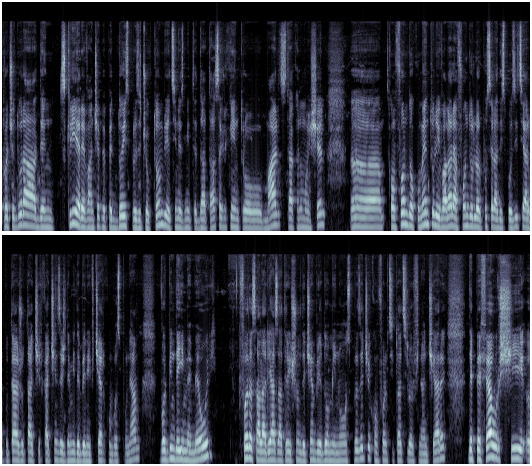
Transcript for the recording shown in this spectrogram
procedura de înscriere va începe pe 12 octombrie, țineți minte data asta, cred că e într-o marți, dacă nu mă înșel. Conform documentului, valoarea fondurilor puse la dispoziție ar putea ajuta circa 50.000 de beneficiari, cum vă spuneam. Vorbim de IMM-uri, fără salariați la 31 decembrie 2019, conform situațiilor financiare, de PFA-uri și uh,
